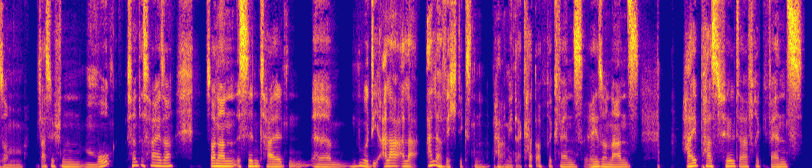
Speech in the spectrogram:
so einem klassischen Moog-Synthesizer, sondern es sind halt ähm, nur die aller, aller, aller wichtigsten Parameter. Cut-off-Frequenz, Resonanz, High-Pass-Filter-Frequenz,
